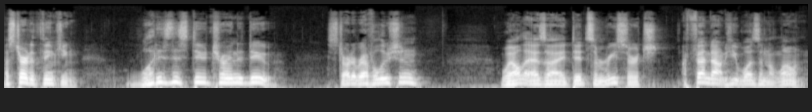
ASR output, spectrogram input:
I started thinking, what is this dude trying to do? Start a revolution? Well, as I did some research, I found out he wasn't alone.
